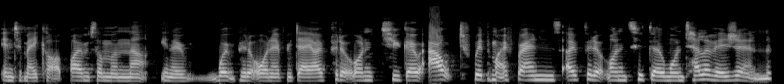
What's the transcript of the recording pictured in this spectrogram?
into makeup. I'm someone that, you know, won't put it on every day. I put it on to go out with my friends. I put it on to go on television,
